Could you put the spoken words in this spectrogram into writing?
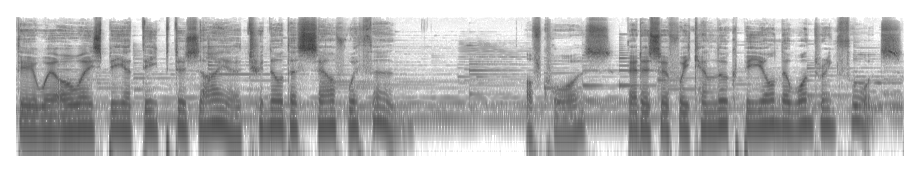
There will always be a deep desire to know the self within of course, that is if we can look beyond the wandering thoughts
